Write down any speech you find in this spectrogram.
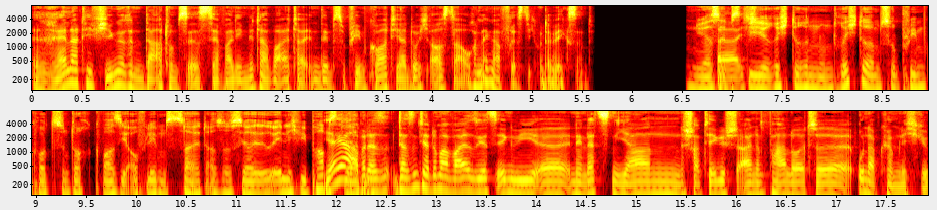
relativ jüngeren Datums ist, ja, weil die Mitarbeiter in dem Supreme Court ja durchaus da auch längerfristig unterwegs sind. Ja, selbst äh, die Richterinnen und Richter im Supreme Court sind doch quasi auf Lebenszeit. Also ist ja ähnlich wie Papst. Ja, ja, aber da, da, sind ja dummerweise jetzt irgendwie äh, in den letzten Jahren strategisch ein paar Leute unabkömmlich ge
